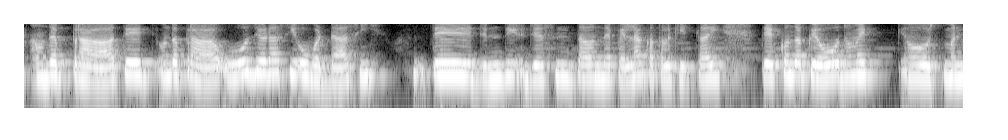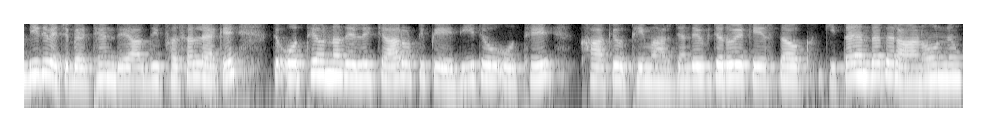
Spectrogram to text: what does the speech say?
ਉਹਦੇ ਭਰਾ ਤੇ ਉਹਦਾ ਭਰਾ, ਉਹ ਜਿਹੜਾ ਸੀ, ਉਹ ਵੱਡਾ ਸੀ ਤੇ ਜਿੰਦੀ ਜਿਸ ਦਾ ਉਹਨੇ ਪਹਿਲਾਂ ਕਤਲ ਕੀਤਾ ਸੀ ਤੇ ਇੱਕ ਉਹਦਾ ਪਿਓ ਦੋਵੇਂ ਉਹ ਮੰਡੀ ਦੇ ਵਿੱਚ ਬੈਠੇ ਹੁੰਦੇ ਆ, ਆਪਦੀ ਫਸਲ ਲੈ ਕੇ, ਤੇ ਉੱਥੇ ਉਹਨਾਂ ਦੇ ਲਈ ਚਾਹ ਰੋਟੀ ਭੇਜਦੀ ਤੇ ਉਹ ਉੱਥੇ ਖਾ ਕੇ ਉੱਥੇ ਹੀ ਮਾਰ ਜਾਂਦੇ। ਜਦੋਂ ਇਹ ਕੇਸ ਦਾ ਕੀਤਾ ਜਾਂਦਾ ਤੇ ਰਾਣੋ ਨੂੰ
